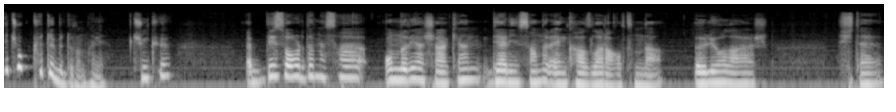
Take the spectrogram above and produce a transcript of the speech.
Ve çok kötü bir durum hani. Çünkü e, biz orada mesela onları yaşarken diğer insanlar enkazlar altında ölüyorlar. İşte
